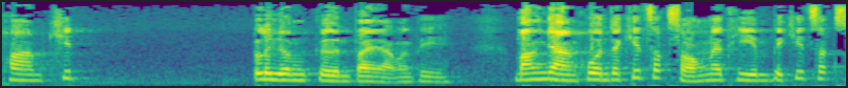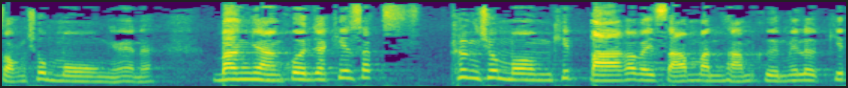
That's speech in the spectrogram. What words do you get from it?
ความคิดเปลืองเกินไปอะบางที บางอย่างควรจะคิดสักสองนาทีไปคิดสักสองชั่วโมงอย่างเงี้ยนะบางอย่างควรจะคิดสักครึ่งชั่วโมง คิดปลาเข้าไปสามวันสามคืนไม่เลิกคิด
